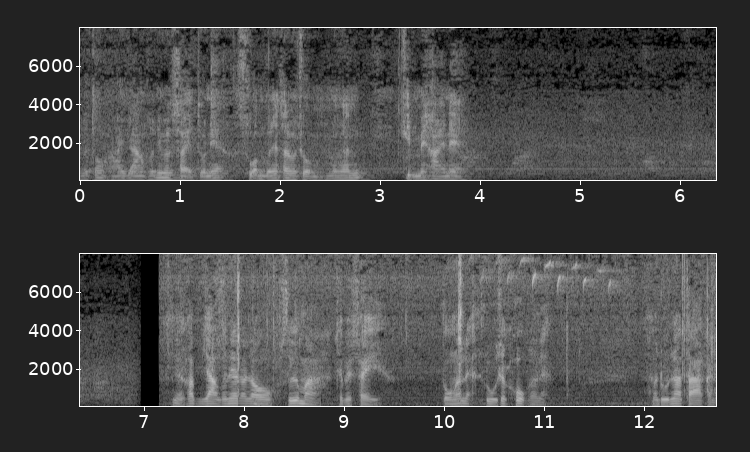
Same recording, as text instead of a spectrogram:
เราต้องหายางตัวนี้มาใส่ตัวเนี้ย สวมตัวนี้ท่านผู้ชมไม่งั้นกลิ่นไม่หายแน่เนี่ยครับยางตัวนี้เราเราซื้อมาจะไปใส่ตรงนั้นแหละรูชักโครกนั่นแหละมาดูหน้าตากัน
